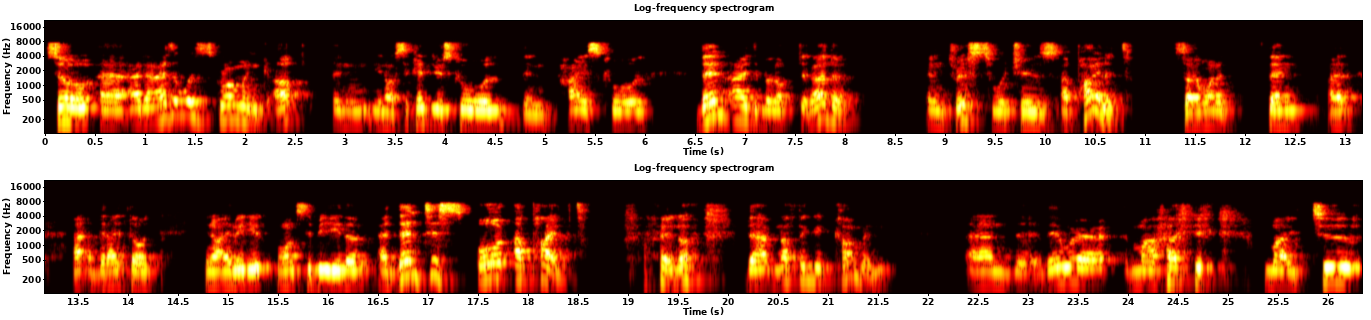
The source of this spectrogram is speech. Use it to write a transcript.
So uh, and as I was growing up in you know secondary school, then high school, then I developed another interest, which is a pilot. So I wanted then I, I, then I thought, you know, I really wants to be either a dentist or a pilot. you know, they have nothing in common, and uh, they were my my two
